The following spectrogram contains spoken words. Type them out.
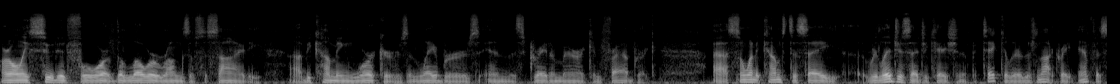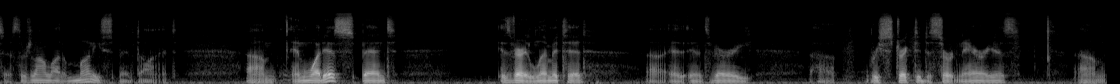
are only suited for the lower rungs of society, uh, becoming workers and laborers in this great American fabric. Uh, so when it comes to, say, religious education in particular, there's not great emphasis. There's not a lot of money spent on it. Um, and what is spent is very limited, uh, and and it's very uh, restricted to certain areas. Um,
